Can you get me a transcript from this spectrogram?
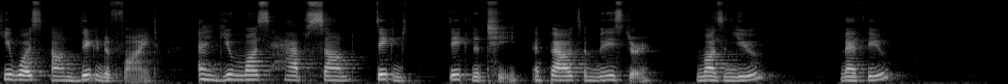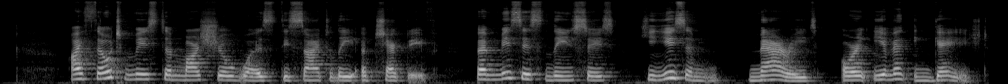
He was undignified, and you must have some dignity dignity about a minister, mustn't you, Matthew? I thought Mr. Marshall was decidedly attractive, but Mrs. Lynde says he isn't married or even engaged.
